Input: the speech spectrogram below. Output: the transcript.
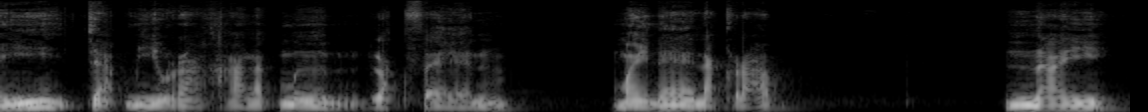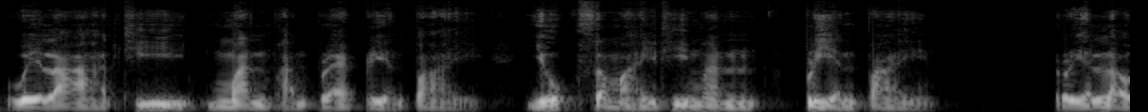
นี้จะมีราคาหลักหมื่น หลักแสน ไม่แน่นะครับ ในเวลาที่มันผันแปรเปลี่ยนไป ยุคสมัยที่มันเปลี่ยนไป เหรียญเหล่า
